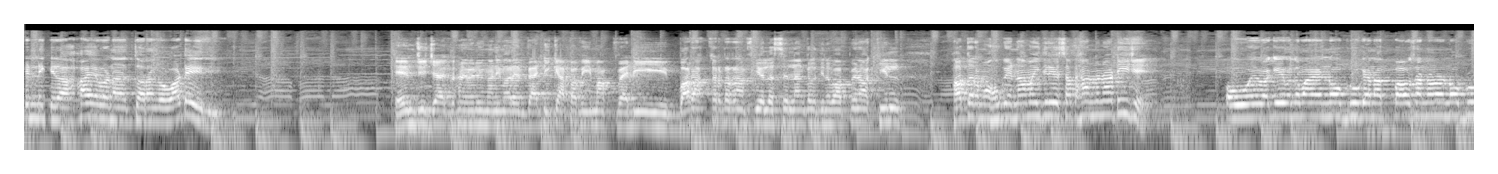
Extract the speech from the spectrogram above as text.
වෙන්න කියලා හයවන තරඟ වටේදී. එම්ජි ජයග්‍රහණ වෙනුවෙන් අනිවාර්යෙන් වැඩි කැපවීමක් වැඩි බරක් කරටනම් ෆියල සෙල්ලම් කළ දින බප් වෙනවා. කිල් හතර මොහුගේ නම ඉදිරියේ සටහන් වුණා ටීජේ ඔව් ඒ වගේම තමයි නොබ්රු ගැනත් පවසන්න ඕන. නොබ්රු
